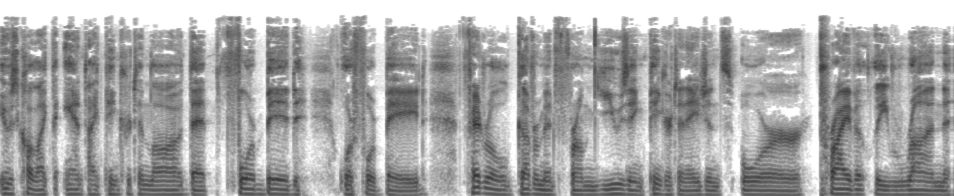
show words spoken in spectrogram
it was called like the anti-Pinkerton law that forbid or forbade federal government from using Pinkerton agents or privately run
